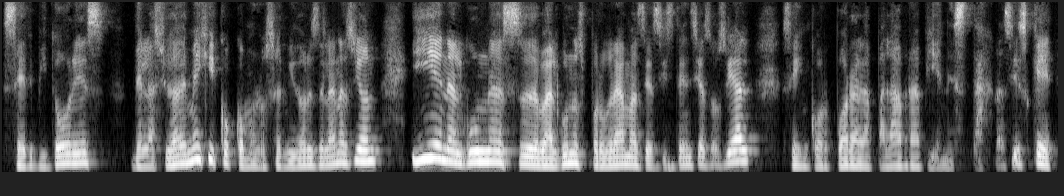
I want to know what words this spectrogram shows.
servidores de la Ciudad de México, como los servidores de la nación, y en eh, algunos programas de asistencia social se incorpora la palabra bienestar. Así es que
